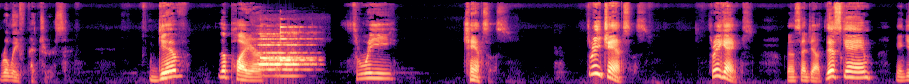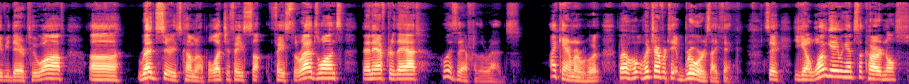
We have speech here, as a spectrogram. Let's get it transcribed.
relief pitchers, give the player three chances. Three chances. Three games. I'm going to send you out this game. I'm going to give you a day or two off. Uh, Red Series coming up. We'll let you face face the Reds once. Then after that, who is after the Reds? I can't remember who it, but whichever team, Brewers, I think. So you get one game against the Cardinals,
